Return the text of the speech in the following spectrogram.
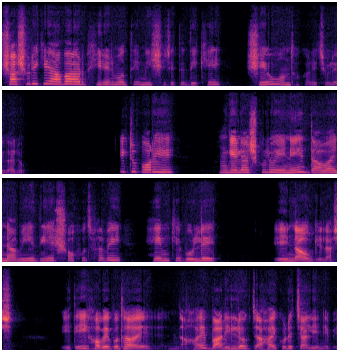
শাশুড়িকে আবার ভিড়ের মধ্যে মিশে যেতে দেখেই সেও অন্ধকারে চলে গেল। একটু পরে গেলাসগুলো এনে দাওয়ায় নামিয়ে দিয়ে সহজভাবেই হেমকে বললে, এই নাও গেলাস। এতেই হবে বোধ হয় না হয় বাড়ির লোক যা হয় করে চালিয়ে নেবে।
